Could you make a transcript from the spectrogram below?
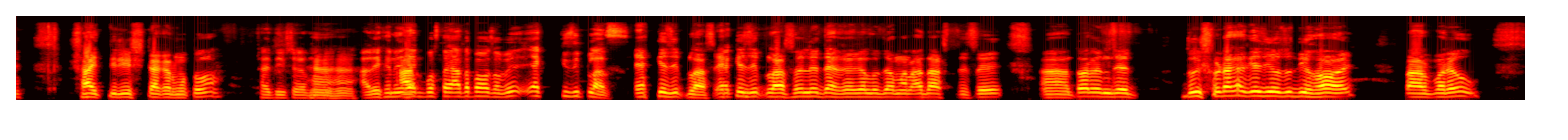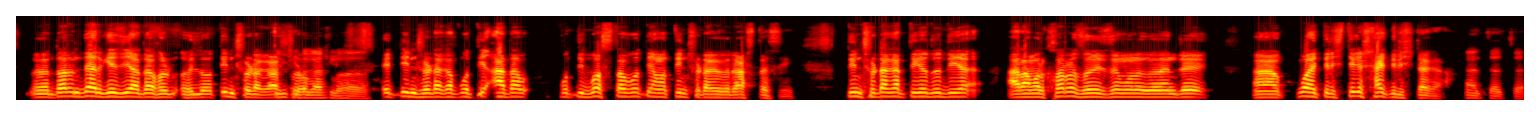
সাঁত্রিশ টাকার মতো। হ্যাঁ হ্যাঁ। আর এখানে এক বস্তায় আদা পাওয়া যাবে এক কেজি প্লাস এক কেজি প্লাস এক কেজি প্লাস হইলে দেখা গেল যে আমার আদা আসতেছে ধরেন যে দুইশো টাকা কেজিও যদি হয় তারপরেও ধরেন দেড় কেজি আদা হইল তিনশো টাকা তিনশো টাকা আসলো হ্যাঁ। এই তিনশো টাকা প্রতি আদা প্রতি বস্তা প্রতি আমার তিনশো টাকা করে আসতেছে। তিনশো টাকার থেকে যদি আর আমার খরচ হয়েছে মনে করেন যে পঁয়ত্রিশ থেকে সাঁত্রিশ টাকা। আচ্ছা আচ্ছা।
